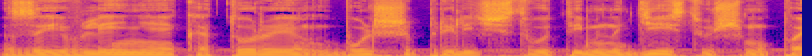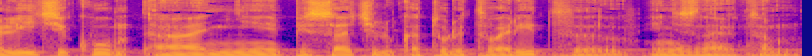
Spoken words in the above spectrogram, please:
Заявления, которые больше приличествуют именно действующему политику, а не писателю, который творит, э, я не знаю, там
